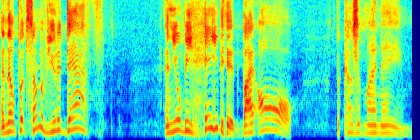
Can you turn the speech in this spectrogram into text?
and they'll put some of you to death. And you'll be hated by all because of my name.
